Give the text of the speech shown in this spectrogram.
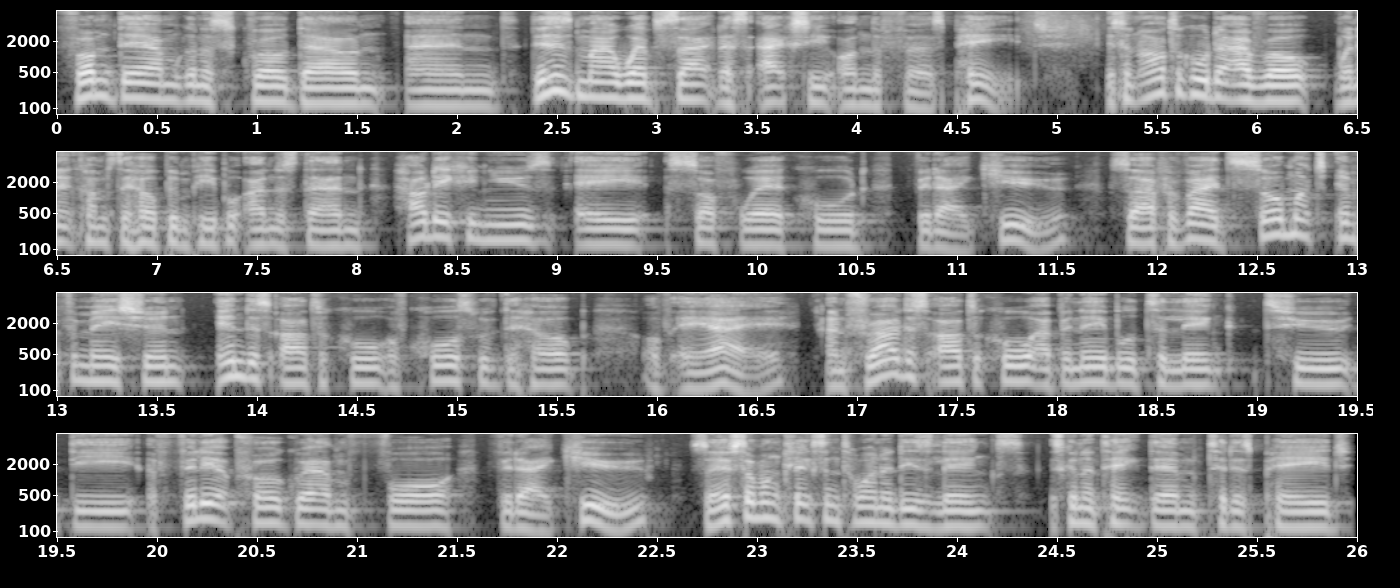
From there, I'm going to scroll down and this is my website that's actually on the first page. It's an article that I wrote when it comes to helping people understand how they can use a software called vidIQ. So I provide so much information in this article, of course, with the help of AI. And throughout this article, I've been able to link to the affiliate program for vidIQ so if someone clicks into one of these links, it's going to take them to this page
